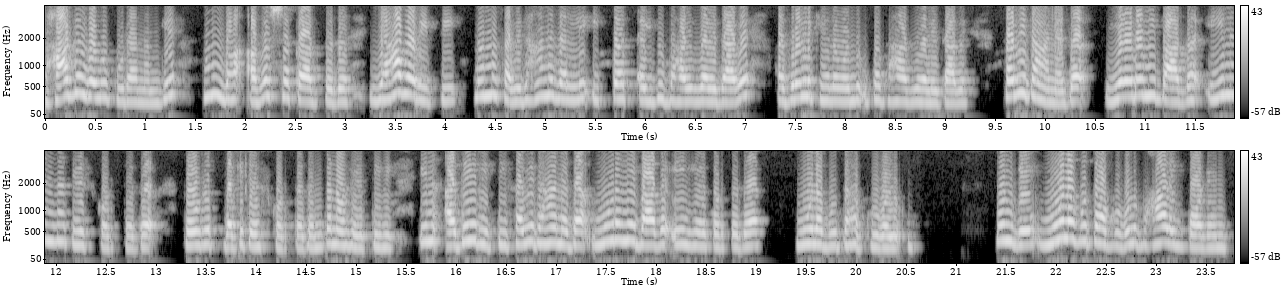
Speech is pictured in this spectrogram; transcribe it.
ಭಾಗಗಳು ಕೂಡ ನಮ್ಗೆ ತುಂಬಾ ಅವಶ್ಯಕ ಆಗ್ತದೆ. ಯಾವ ರೀತಿ? ನಮ್ಮ ಸಂವಿಧಾನದಲ್ಲಿ ಇಪ್ಪತ್ತೈದು ಭಾಗಗಳಿದ್ದಾವೆ ಅದರಲ್ಲಿ ಕೆಲವೊಂದು ಉಪಭಾಗಗಳಿದ್ದಾವೆ ಸಂವಿಧಾನದ ಎರಡನೇ ಭಾಗ ಏನನ್ನ ತಿಳಿಸ್ಕೊಡ್ತದ? ಪೌರತ್ವ ಬಗ್ಗೆ ತಿಳಿಸ್ಕೊಡ್ತದ ಅಂತ ನಾವು ಹೇಳ್ತೀವಿ. ಇನ್ನು ಅದೇ ರೀತಿ ಸಂವಿಧಾನದ ಮೂರನೇ ಭಾಗ ಏನ್ ಹೇಳ್ಕೊಡ್ತದ? ಮೂಲಭೂತ ಹಕ್ಕುಗಳು. ನಮ್ಗೆ ಮೂಲಭೂತ ಹಕ್ಕುಗಳು ಬಹಳ ಇಂಪಾರ್ಟೆನ್ಸ್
